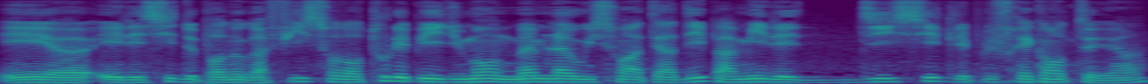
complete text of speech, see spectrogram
et, euh, et les sites de pornographie sont dans tous les pays du monde, même là où ils sont interdits, parmi les 10 sites les plus fréquentés. Hein.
